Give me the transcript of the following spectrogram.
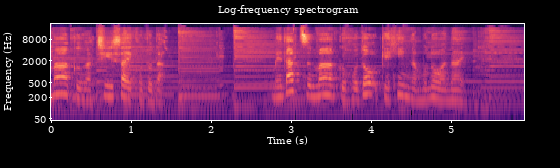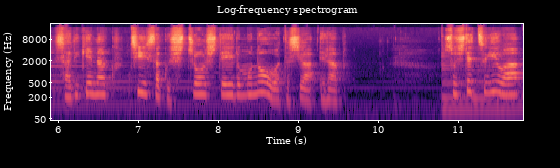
マークが小さいことだ。目立つマークほど下品なものはない。さりげなく小さく主張しているものを私は選ぶ。そして次は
